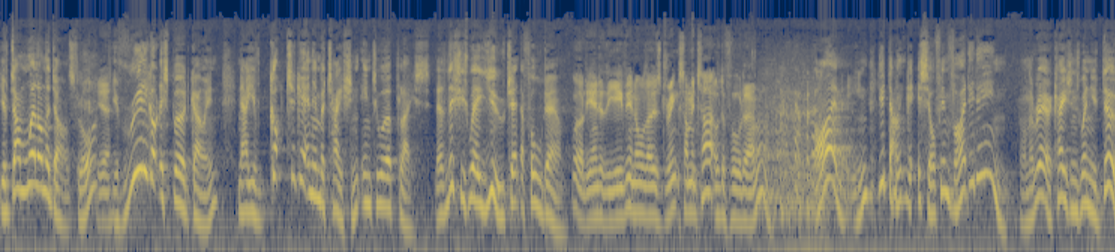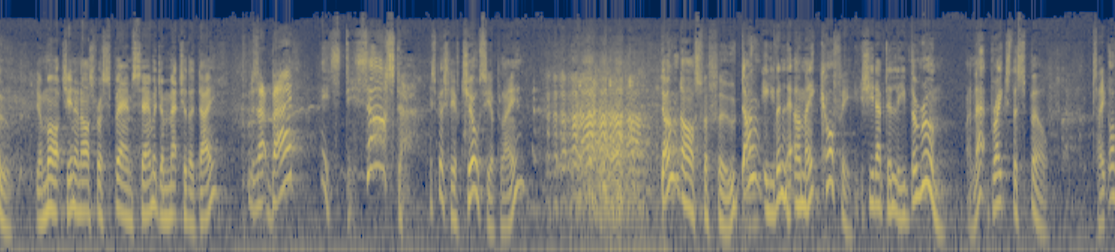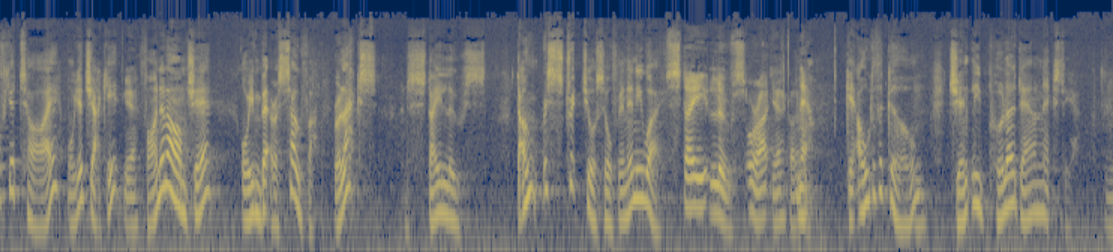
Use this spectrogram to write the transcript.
You've done well on the dance floor. Yeah. You've really got this bird going. Now you've got to get an invitation into her place. Now this is where you tend to fall down. Well, at the end of the evening, all those drinks, I'm entitled to fall down. aren't I? I mean, you don't get yourself invited in. On the rare occasions when you do, you march in and ask for a spam sandwich and match of the day. Is that bad? It's disaster, especially if Chelsea are playing. don't ask for food. Don't even let her make coffee. She'd have to leave the room, and that breaks the spell. Take off your tie or your jacket. Yeah. Find an armchair, or even better, a sofa. Relax and stay loose. Don't restrict yourself in any way. Stay loose. All right, yeah, got it. Now, get hold of the girl, mm. gently pull her down next to you.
